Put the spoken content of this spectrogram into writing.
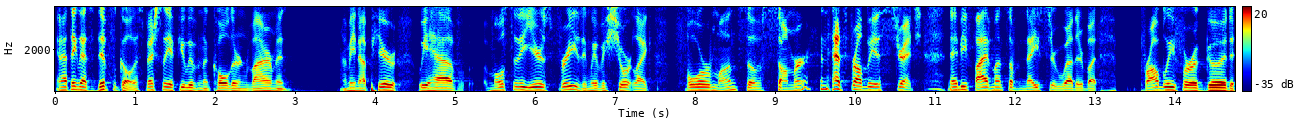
And i think that's difficult especially if you live in a colder environment i mean up here we have most of the year's freezing. We have a short like four months of summer and that's probably a stretch. Maybe five months of nicer weather but probably for a good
